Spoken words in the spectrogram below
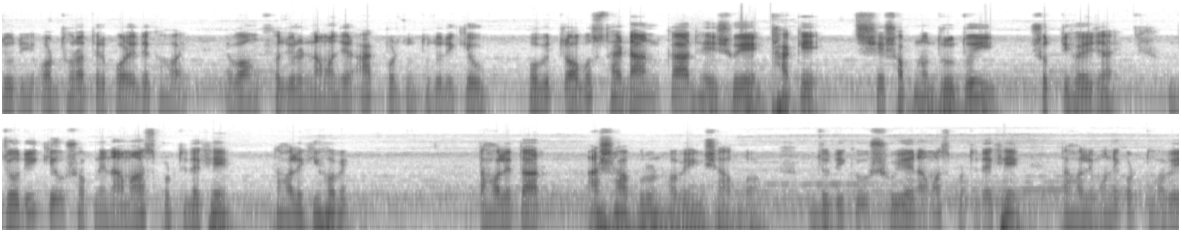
যদি অর্ধরাতের পরে দেখা হয় এবং ফজরের নামাজের আগ পর্যন্ত যদি কেউ পবিত্র অবস্থায় ডান কাঁধে শুয়ে থাকে, সে স্বপ্ন দ্রুতই সত্যি হয়ে যায়। যদি কেউ স্বপ্নে নামাজ পড়তে দেখে, তাহলে কি হবে? তাহলে তার আশা পূরণ হবে ইনশাআল্লাহ। যদি কেউ শুয়ে নামাজ পড়তে দেখে, তাহলে মনে করতে হবে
